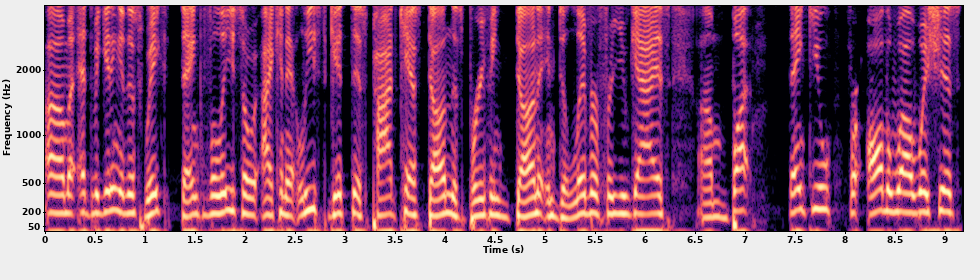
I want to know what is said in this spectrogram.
um, at the beginning of this week, thankfully, so I can at least get this podcast done, this briefing done, and deliver for you guys. Um, but Thank you for all the well wishes.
